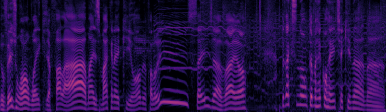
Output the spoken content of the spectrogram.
eu vejo um álbum aí que já fala, ah, mais máquina que homem. Eu falo, isso aí já vai, ó. Apesar que isso não é um tema recorrente aqui na, na,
